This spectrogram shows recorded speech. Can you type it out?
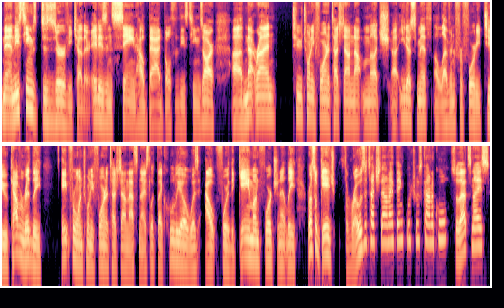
man, these teams deserve each other. It is insane how bad both of these teams are. Uh, Matt Ryan. 224 and a touchdown, not much. Uh, Ito Smith, 11 for 42. Calvin Ridley, eight for 124 and a touchdown. That's nice. Looked like Julio was out for the game, unfortunately. Russell Gage throws a touchdown, I think, which was kind of cool. So that's nice.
